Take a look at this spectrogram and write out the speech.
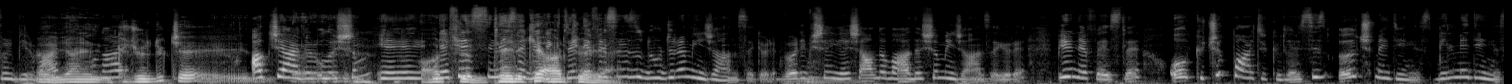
0,1 var. Yani Bunlar küçüldükçe e, akciğerlere ulaşım e, artıyor, nefesinizle birlikte nefesinizi yani. durduramayacağınıza göre böyle bir şey yaşamda bağdaşamayacağınıza göre bir nefesle o küçük partikülleri siz ölçmediğiniz, bilmediğiniz,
